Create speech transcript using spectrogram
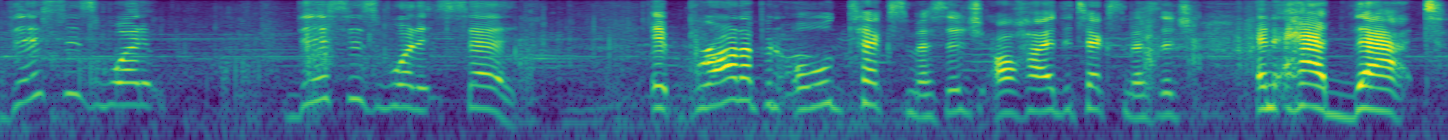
this is what it, this is what it said. it brought up an old text message. I'll hide the text message. And it had that.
